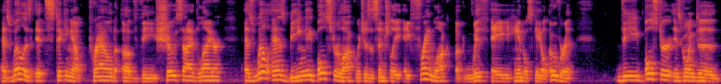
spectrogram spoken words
as well as it sticking out proud of the show side liner, as well as being a bolster lock, which is essentially a frame lock, but with a handle scale over it. The bolster is going to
